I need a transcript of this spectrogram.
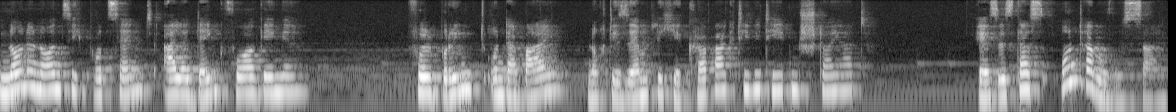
99% aller Denkvorgänge vollbringt und dabei noch die sämtliche Körperaktivitäten steuert? Es ist das Unterbewusstsein,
